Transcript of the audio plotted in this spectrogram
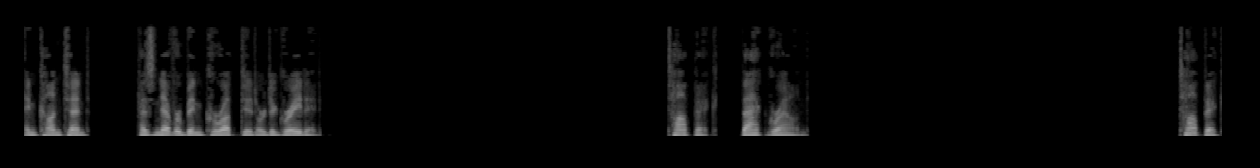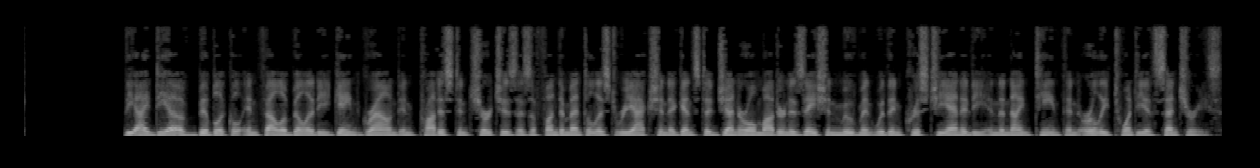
and content—has never been corrupted or degraded. Background The idea of biblical infallibility gained ground in Protestant churches as a fundamentalist reaction against a general modernization movement within Christianity in the 19th and early 20th centuries.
